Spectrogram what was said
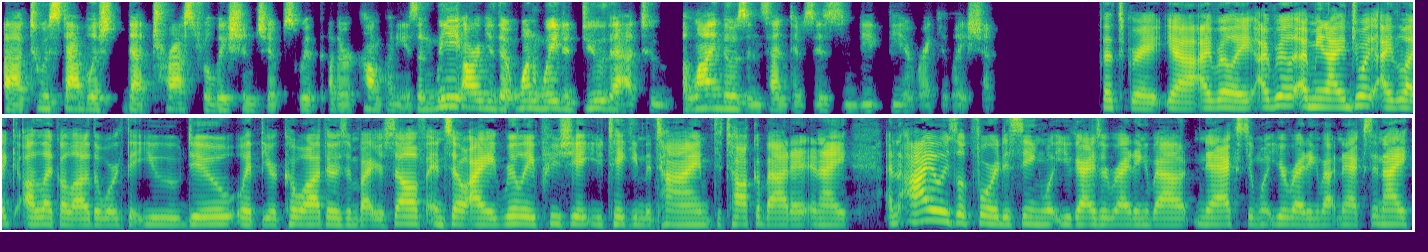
uh, to establish that trust relationships with other companies. And we argue that one way to do that, to align those incentives, is indeed via regulation. That's great. Yeah, I really, I really, I mean, I enjoy, I like, I like a lot of the work that you do with your co-authors and by yourself, and so I really appreciate you taking the time to talk about it. And I, and I always look forward to seeing what you guys are writing about next and what you're writing about next. And I,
